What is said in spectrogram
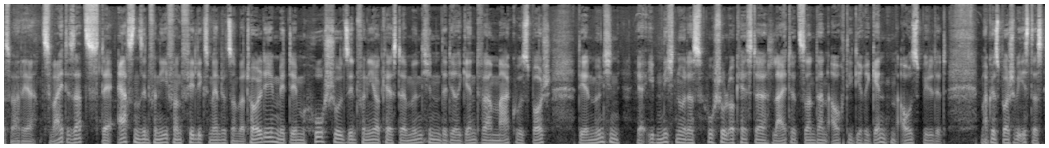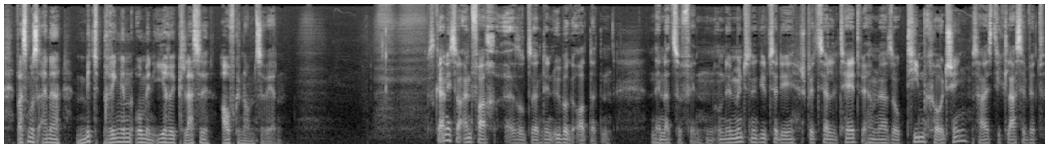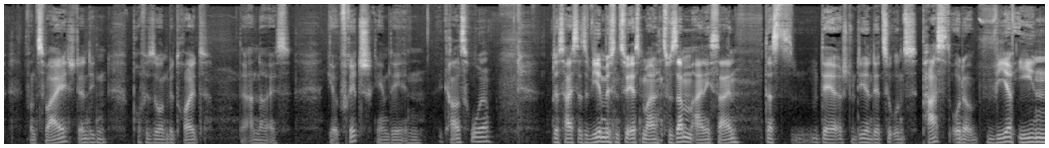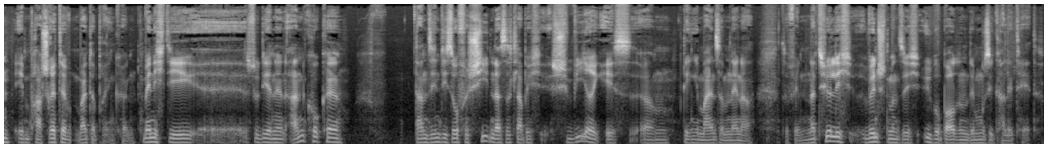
Das war der zweite Satz der ersten Sinfonie von Felix Mendelssohn Bartholdy mit dem Hochschulsinfonieorchester München. Der Dirigent war Markus Bosch, der in München ja eben nicht nur das Hochschulorchester leitet, sondern auch die Dirigenten ausbildet. Markus Bosch, wie ist das? Was muss einer mitbringen, um in Ihre Klasse aufgenommen zu werden? Es ist gar nicht so einfach, äh, sozusagen den übergeordneten Nenner zu finden. Und in München gibt es ja die Spezialität, wir haben ja so Team-Coaching. Das heißt, die Klasse wird von zwei ständigen Professoren betreut. Der andere ist Georg Fritsch, GMD in Karlsruhe. Das heißt also, wir müssen zuerst mal zusammen einig sein, dass der Studierende zu uns passt oder wir ihn eben ein paar Schritte weiterbringen können. Wenn ich die äh, Studierenden angucke, dann sind die so verschieden, dass es, glaube ich, schwierig ist, ähm, den gemeinsamen Nenner zu finden. Natürlich wünscht man sich überbordende Musikalität,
